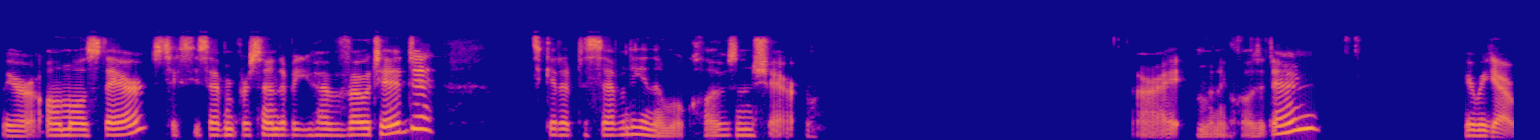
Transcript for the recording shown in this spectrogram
We are almost there. 67% of you have voted. Let's get up to 70, and then we'll close and share. All right, I'm going to close it down. Here we go.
